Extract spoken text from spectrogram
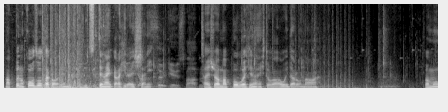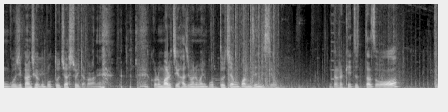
マップの構造とかはね映ってないから左下に。最初はマップ覚えてない人が多いだろうな。はもう5時間近くボット打ちはしといたからね。このマルチが始まる前にボット打ちはもう万全ですよ。味方削ったぞ。っ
